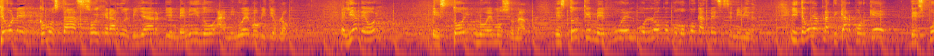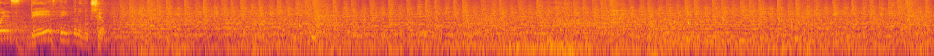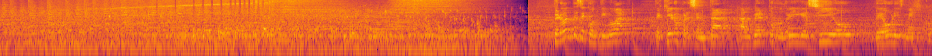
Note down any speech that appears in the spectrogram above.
¿Qué? ¿Cómo estás? Soy Gerardo del Villar, bienvenido a mi nuevo videoblog. El día de hoy estoy no emocionado, estoy que me vuelvo loco como pocas veces en mi vida. Y te voy a platicar por qué después de esta introducción. Pero antes de continuar, te quiero presentar a Alberto Rodríguez, CEO de Oris México,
